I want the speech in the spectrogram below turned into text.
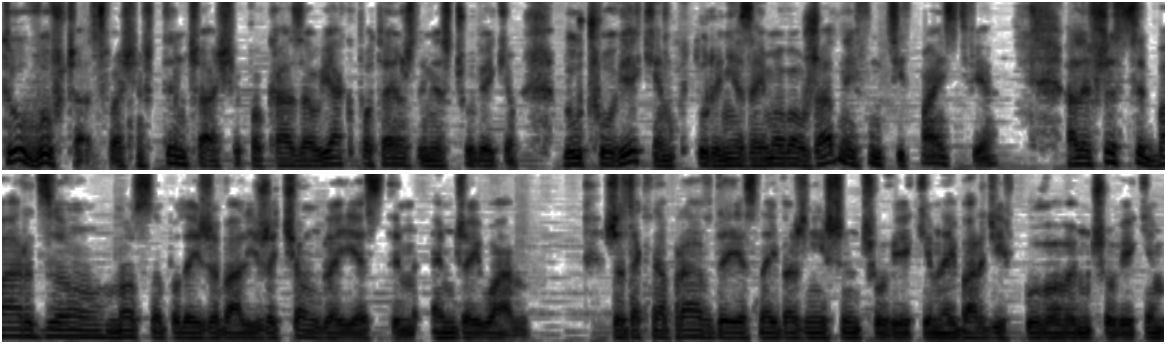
tu wówczas, właśnie w tym czasie, pokazał, jak potężnym jest człowiekiem. Był człowiekiem, który nie zajmował żadnej funkcji w państwie, ale wszyscy bardzo mocno podejrzewali, że ciągle jest tym MJ1, że tak naprawdę jest najważniejszym człowiekiem, najbardziej wpływowym człowiekiem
